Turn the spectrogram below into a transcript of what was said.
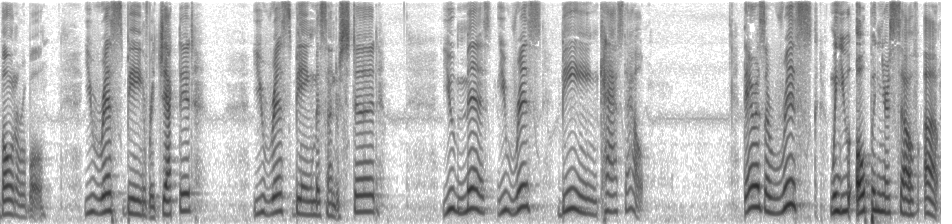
vulnerable. You risk being rejected, you risk being misunderstood, you miss you risk being cast out. There is a risk when you open yourself up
